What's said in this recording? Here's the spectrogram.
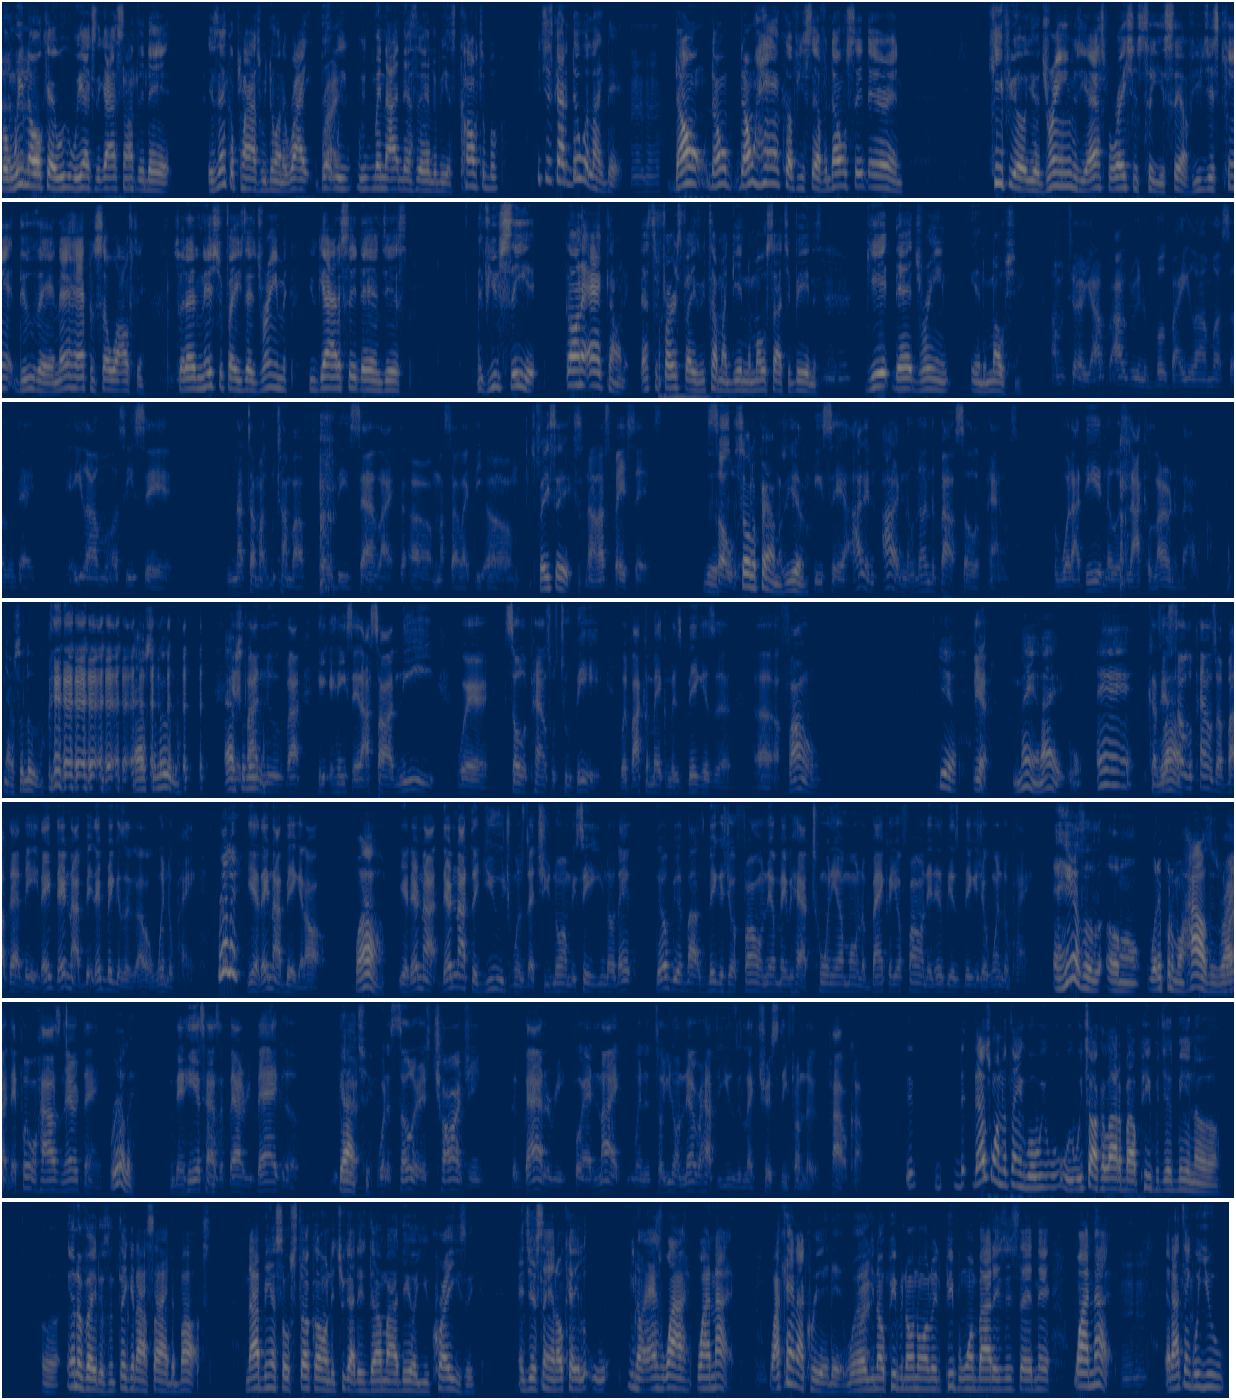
But we know, okay, we, we actually got something that is in compliance, we're doing it right, but Right. we, we may not necessarily be as comfortable. We just got to do it like that Mhm. don't don't don't handcuff yourself and don't sit there and keep your your dreams your aspirations to yourself you just can't do that and that happens so often so that initial phase that dreaming you got to sit there and just if you see it go on and act on it that's the first phase we talking about getting the most out of your business Mhm. get that dream into motion I'm gonna tell you, I, I was reading a book by Elon Musk the other day, and Elon Musk he said, "We're not talking about. We're talking about for the satellite, the um, not satellite, the um, SpaceX no, not SpaceX. the Solar. solar panels yeah He said, I didn't, I didn't know nothing about solar panels, but what I did know is that I could learn about them. absolutely them. Absolutely. And If I knew, if I, he, and he said, I saw a need where solar panels was too big, but if I could make them as big as a a, a phone, yeah Yeah. man i and because wow. their solar panels are about that big. They they're not big. They're big as a, a window pane. really Yeah, they're not big at all. wow Yeah, they're not. They're not the huge ones that you normally see. You know, they they'll be about as big as your phone. They'll maybe have twenty of them on the bank of your phone, and it'll be as big as your window pane. and here's a um where they put them on houses right, They put them on houses and everything. really then his has a battery bag up. Gotcha. Where, where the solar is charging the battery for at night when it, so you don't never have to use electricity from the power company. Th- that's one of the things where we, we we talk a lot about people just being uh, uh innovators and thinking outside the box, not being so stuck on that you got this dumb idea or you crazy, and just saying okay, you know, ask why why not? Why can't I create that? Well, Right. you know, people don't know that people want this, this, that, and that. Why not? Mm-hmm. And I think when you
